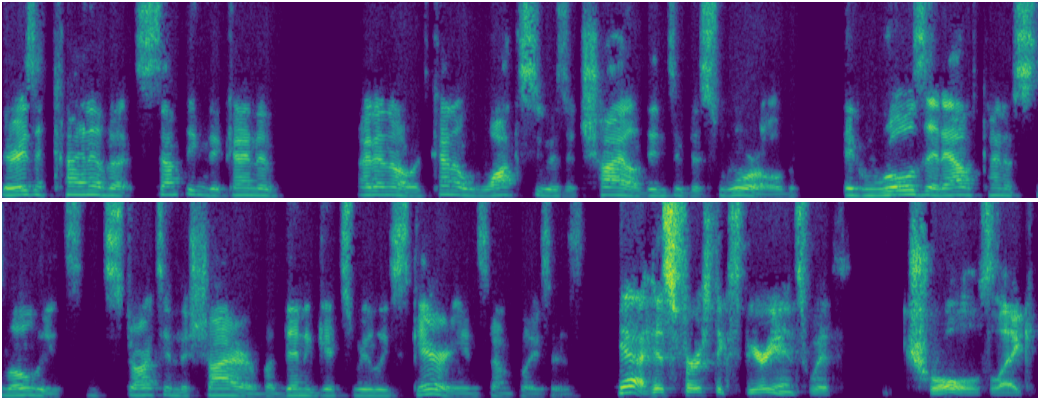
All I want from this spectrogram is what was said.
there is a kind of a something that kind of I don't know. It kind of walks you as a child into this world it rolls it out kind of slowly. It's, it starts in the Shire, but then it gets really scary in some places. Yeah, his first experience with trolls, like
